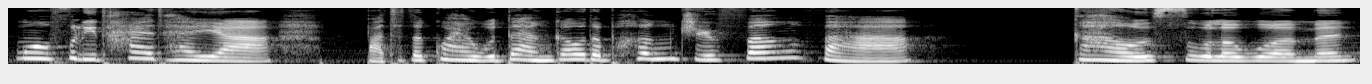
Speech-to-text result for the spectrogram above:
莫夫里太太呀，把她的怪物蛋糕的烹制方法。告诉了我们。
